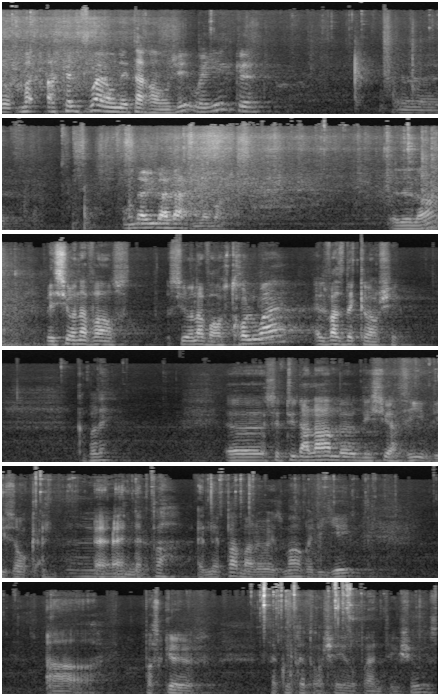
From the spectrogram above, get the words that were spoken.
euh, ma- à quel point on est arrangé. Vous voyez que. euh, on a eu l'alarme là-bas. Elle est là. Mais si on avance, si on avance trop loin, elle va se déclencher. Comprenez? Euh, C'est une alarme dissuasive, disons. Elle, elle- elle n'est pas, elle n'est pas malheureusement reliée à, parce que ça coûterait trop cher au point de vue choses.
